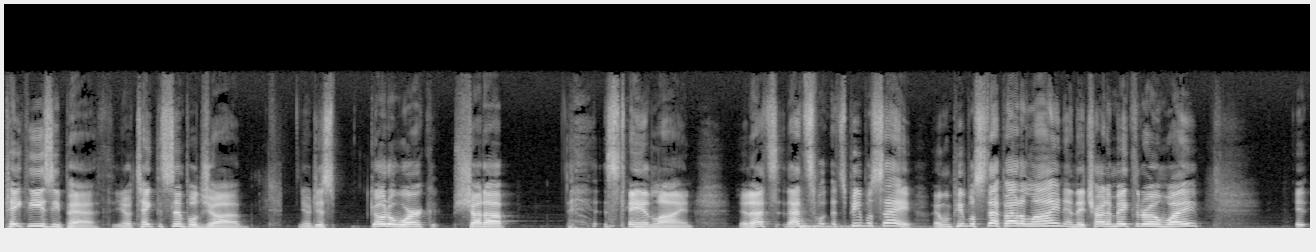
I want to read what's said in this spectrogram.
take the easy path, you know, take the simple job, you know, just go to work, shut up, stay in line. And that's that's what people say. And when people step out of line and they try to make their own way, it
